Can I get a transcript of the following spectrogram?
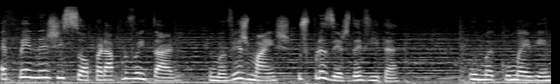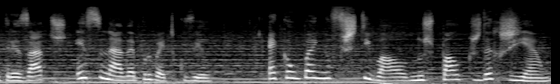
apenas e só para aproveitar, uma vez mais, os prazeres da vida. Uma comédia em três atos encenada por Beto Covil. Acompanhe o festival nos palcos da região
